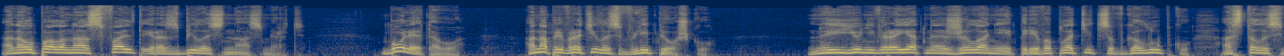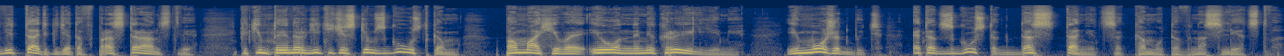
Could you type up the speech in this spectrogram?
Она упала на асфальт и разбилась насмерть. Более того, она превратилась в лепешку — но ее невероятное желание перевоплотиться в голубку осталось витать где-то в пространстве, каким-то энергетическим сгустком, помахивая ионными крыльями. И, может быть, этот сгусток достанется кому-то в наследство.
